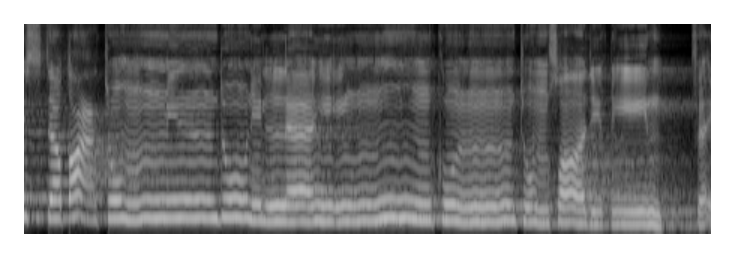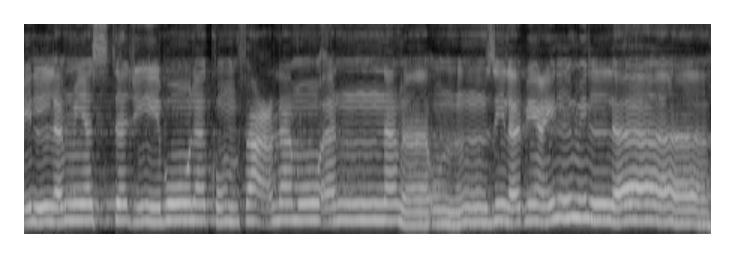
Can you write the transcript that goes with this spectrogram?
استطعتم من دون الله إن كنتم صادقين. فإن لم يستجيبوا لكم فاعلموا أنما أنزل بعلم الله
